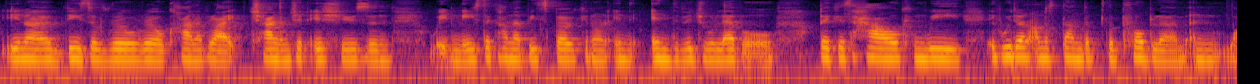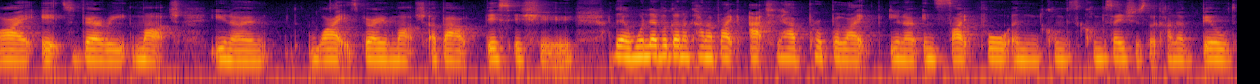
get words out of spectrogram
you know, these are real, real kind of like challenging issues and it needs to kind of be spoken on in individual level because how can we, if we don't understand the, the problem and why it's very much, you know, why it's very much about this issue, then we're never going to kind of like actually have proper like you know insightful and conversations that kind of build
